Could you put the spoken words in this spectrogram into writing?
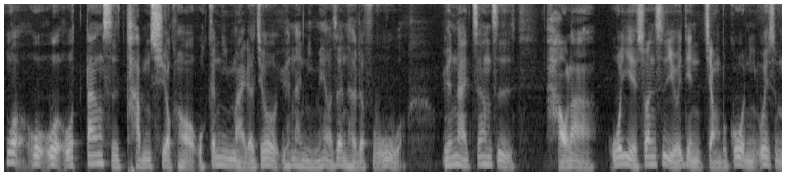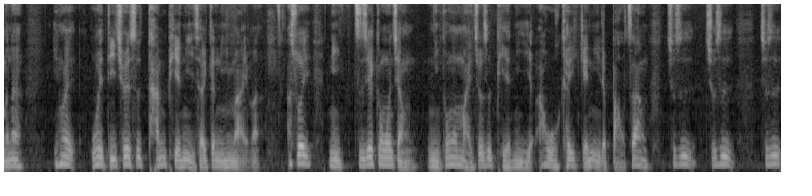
我我我我当时贪秀哈，我跟你买了，就原来你没有任何的服务，原来这样子。好啦，我也算是有一点讲不过你，为什么呢？因为我也的确是贪便宜才跟你买嘛，啊，所以你直接跟我讲，你跟我买就是便宜啊，我可以给你的保障就是就是就是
